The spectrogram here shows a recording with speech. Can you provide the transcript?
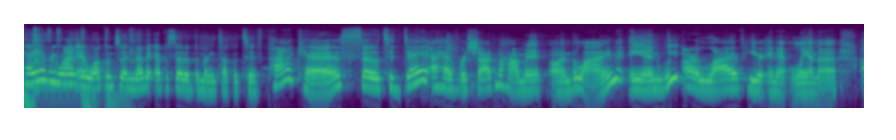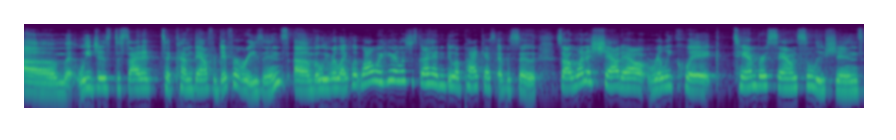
Hey everyone, and welcome to another episode of the Money Talk with Tiff podcast. So today I have Rashad Muhammad on the line, and we are live here in Atlanta. Um, we just decided to come down for different reasons, um, but we were like, look, while we're here, let's just go ahead and do a podcast episode. So I want to shout out really quick Timbre Sound Solutions.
